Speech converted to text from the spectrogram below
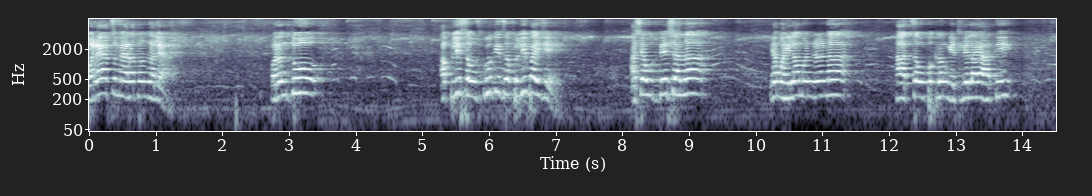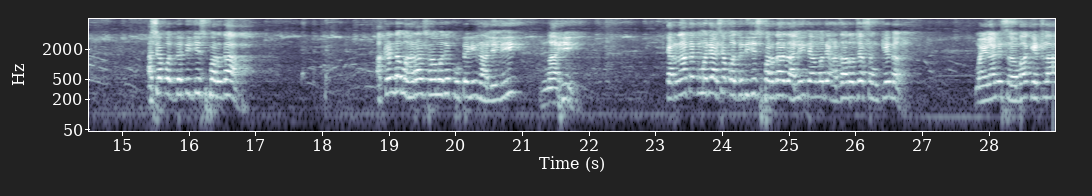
बऱ्याच मॅरेथॉन झाल्या. परंतु आपली संस्कृती जपली पाहिजे. अशा उद्देशानं या महिला मंडळानं हा आजचा उपक्रम घेतलेला आहे हाती. अशा पद्धतीची स्पर्धा अखंड महाराष्ट्रामध्ये कुठेही झालेली नाही. कर्नाटकमध्ये अशा पद्धतीची स्पर्धा झाली त्यामध्ये हजारोच्या संख्येनं महिलांनी सहभाग घेतला.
